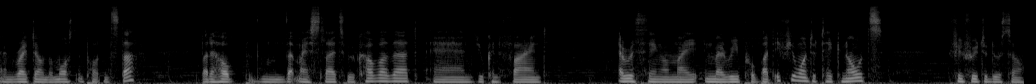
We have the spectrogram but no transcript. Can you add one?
and write down the most important stuff. But I hope um, that my slides will cover that and you can find everything on my in my repo. But if you want to take notes, feel free to do so.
